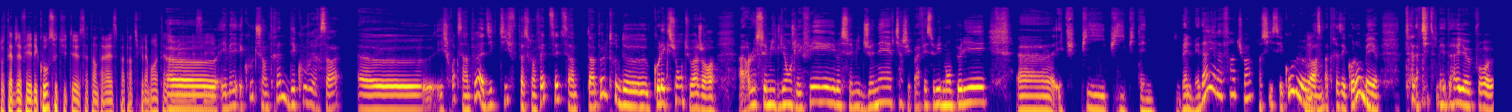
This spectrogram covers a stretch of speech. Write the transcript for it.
Donc, tu as déjà fait des courses ou tu te, ça t'intéresse pas particulièrement? Euh, Eh ben, écoute, je suis en train de découvrir ça. Euh, et je crois que c'est un peu addictif parce qu'en fait, c'est un, un peu le truc de collection, tu vois, genre, alors le semi de Lyon, je l'ai fait, le semi de Genève, tiens, j'ai pas fait celui de Montpellier, euh, et puis, puis, puis, puis t'as une une belle médaille à la fin, tu vois. Aussi, c'est cool. Euh, alors, c'est mhm. pas très écolo, mais t'as la petite médaille pour. Euh,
